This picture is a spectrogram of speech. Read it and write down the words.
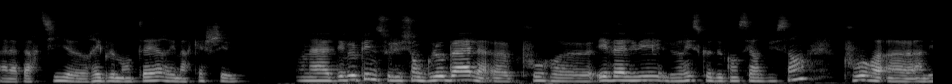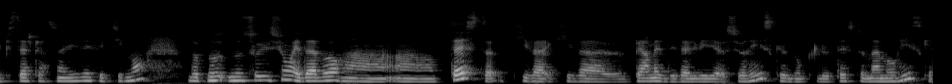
à la partie réglementaire et marquage chez eux. On a développé une solution globale pour évaluer le risque de cancer du sein pour un dépistage personnalisé effectivement. Donc notre solution est d'abord un, test qui va, qui va euh, permettre d'évaluer euh, ce risque, donc le test mammo-risque.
